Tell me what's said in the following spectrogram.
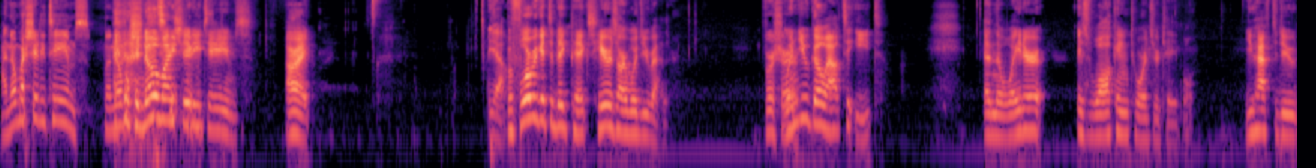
I know my shitty teams. I know my. I know shitty my teams. shitty teams. All right. Yeah, Before we get to big picks, here's our would you rather. for sure. When you go out to eat and the waiter is walking towards your table, you have to do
